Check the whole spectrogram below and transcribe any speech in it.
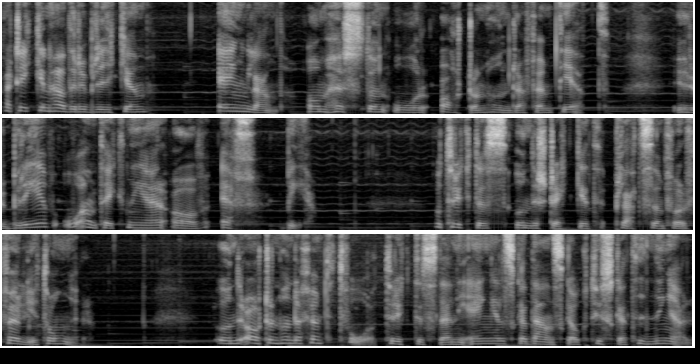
Artikeln hade rubriken England om hösten år 1851 ur brev och anteckningar av F.B. och trycktes under strecket Platsen för följetonger. Under 1852 trycktes den i engelska, danska och tyska tidningar.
